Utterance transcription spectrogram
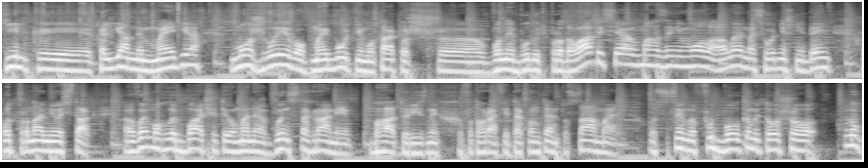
тільки кальянним медіа. Можливо, в майбутньому також е, вони будуть продаватися в магазині Мола, але на сьогоднішній день, от принаймні ось так. Ви могли бачити у мене в інстаграмі багато різних фотографій та контенту саме ось цими футболками, тому що ну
